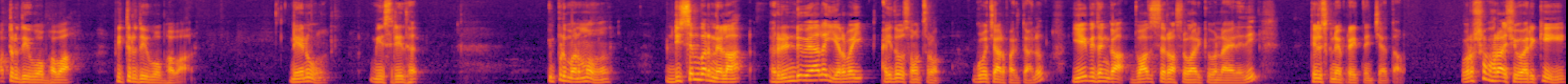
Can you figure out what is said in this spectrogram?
మాతృదేవోభవ పితృదేవోభవ నేను మీ శ్రీధర్. ఇప్పుడు మనము డిసెంబర్ నెల రెండు వేల ఇరవై ఐదో సంవత్సరం గోచార ఫలితాలు ఏ విధంగా ద్వాదశ రాశుల వారికి ఉన్నాయనేది తెలుసుకునే ప్రయత్నం చేద్దాం. వృషభ రాశి వారికి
